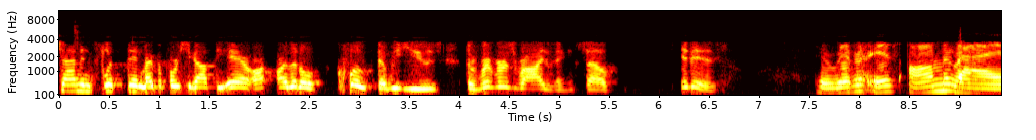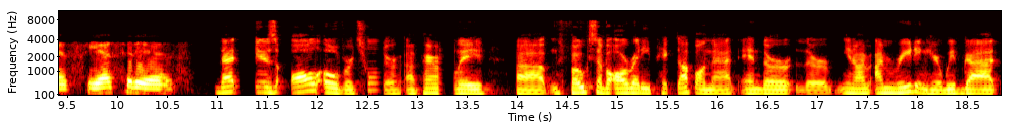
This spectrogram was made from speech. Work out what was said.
Shannon slipped in right before she got the air. Our, our little quote that we use the river's rising. So it is. The river is on the rise. Yes, it is. That is all over Twitter. Apparently, uh, folks have already picked up on that, and they're they're you know I'm, I'm reading here. We've got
